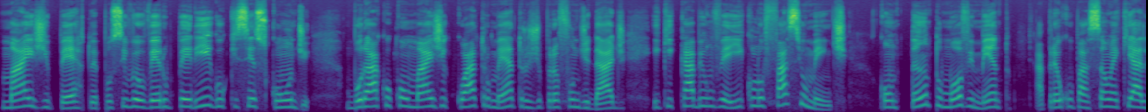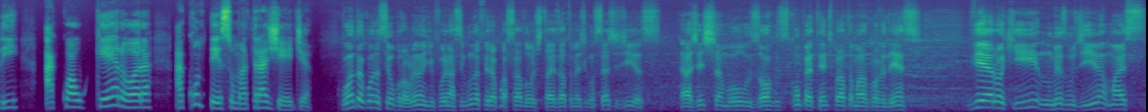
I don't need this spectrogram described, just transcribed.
Mais de perto é possível ver o perigo que se esconde. Buraco com mais de 4 metros de profundidade e que cabe um veículo facilmente. Com tanto movimento, a preocupação é que ali, a qualquer hora, aconteça uma tragédia. Quando aconteceu o problema, que foi na segunda-feira passada, hoje está exatamente com sete dias, a gente chamou os órgãos competentes para tomar providência. Vieram aqui no mesmo dia, mas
